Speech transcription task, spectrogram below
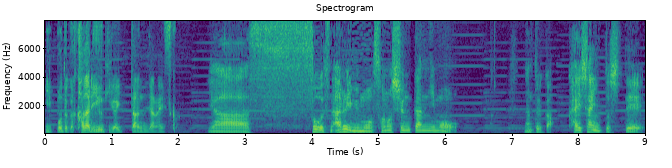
一歩というかかなり勇気がいったんじゃないですか？いやーそうですね。ある意味もうその瞬間にもうなんというか会社員として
